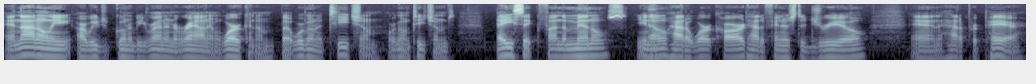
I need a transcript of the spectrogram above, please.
and not only are we going to be running around and working them, but we're going to teach them. We're going to teach them basic fundamentals. You know, how to work hard, how to finish the drill, and how to prepare.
